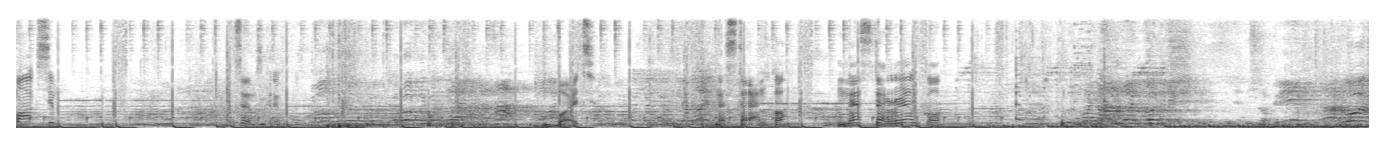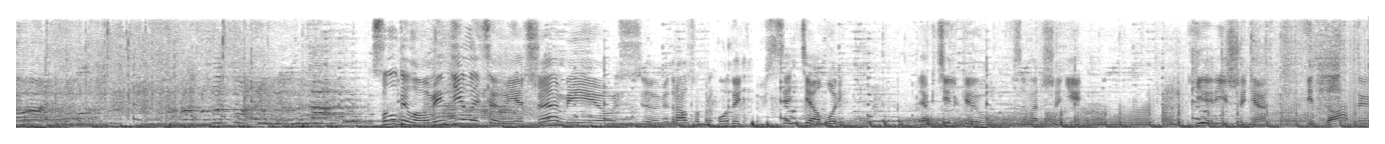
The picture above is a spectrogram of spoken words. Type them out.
Максим. Цим скрип. Бить. Нестеренко. Нестеренко. Солодилова він ділиться м'ячем і ось відразу приходить взяття воріт. Як тільки в завершенні є рішення віддати,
